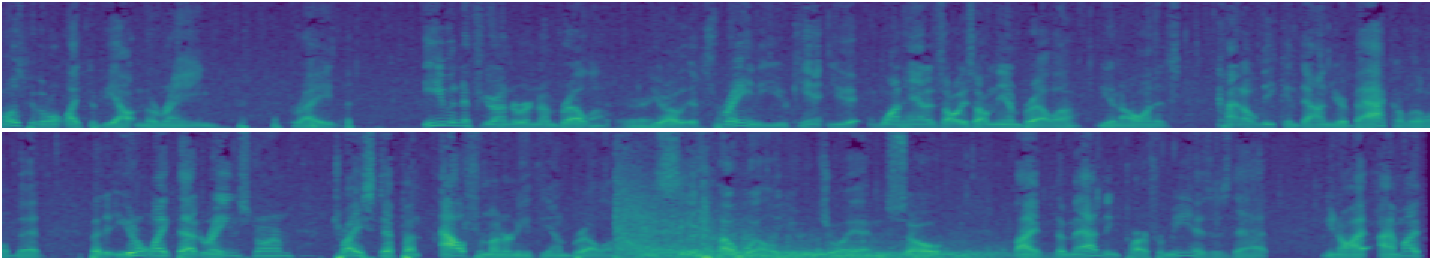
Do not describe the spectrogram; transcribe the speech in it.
Most people don't like to be out in the rain, right? Even if you're under an umbrella, Right. you know it's rainy. You can't. You one hand is always on the umbrella, you know, and it's kind of leaking down your back a little bit. But you don't like that rainstorm. Try stepping out from underneath the umbrella and see how well you enjoy it. And so, like the maddening part for me is is that you know I, I might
